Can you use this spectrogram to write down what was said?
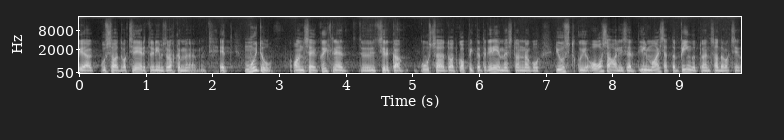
ja kus saavad vaktsineeritud inimesed rohkem. et muidu on see kõik need circa kuussada tuhat kopikatega inimest on nagu justkui osaliselt ilma asjata pingutanud saada vaktsi-,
